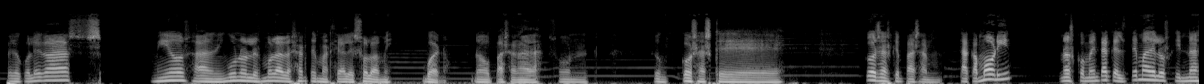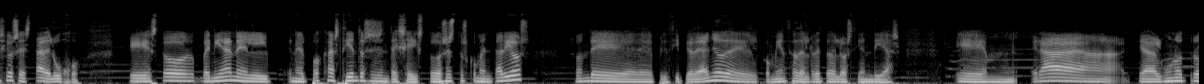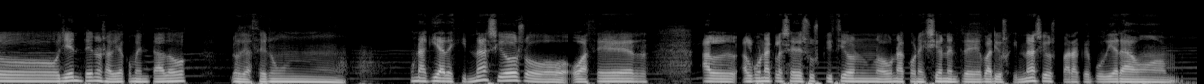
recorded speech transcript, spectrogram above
pero colegas míos a ninguno les mola las artes marciales, solo a mí. Bueno, no pasa nada, son cosas que Cosas que pasan. Takamori nos comenta que el tema de los gimnasios está de lujo, que esto venía en el, en el podcast 166. Todos estos comentarios son de, principio de año, del comienzo del reto de los 100 días. Em, era que algún otro oyente nos había comentado lo de hacer un, una guía de gimnasios o, hacer alguna clase de suscripción o una conexión entre varios gimnasios para que pudiera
